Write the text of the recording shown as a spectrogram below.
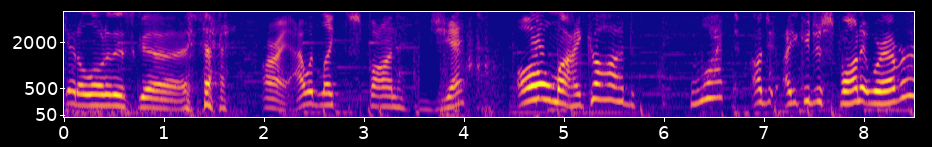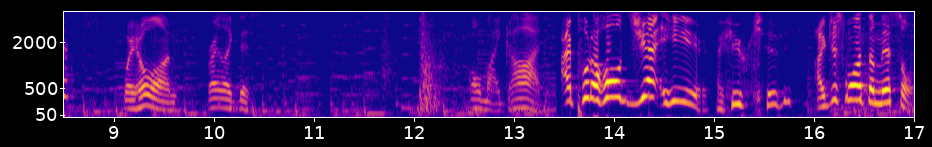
Get a load of this guy. Alright, I would like to spawn Jet. Oh my god! What? I could just spawn it wherever? Wait, hold on. Right like this. Oh my god. I put a whole jet here. Are you kidding? I just want the missile.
